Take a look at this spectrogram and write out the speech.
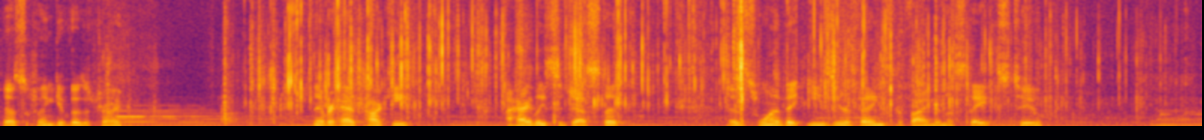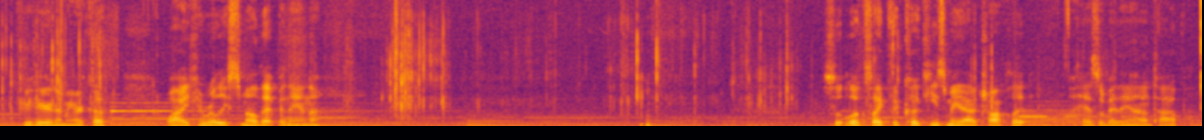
Let's go and give those a try. Never had Pocky. I highly suggest it. It's one of the easier things to find in the States too. If you're here in America. Wow, you can really smell that banana. So it looks like the cookie's made out of chocolate. Has a banana on top.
